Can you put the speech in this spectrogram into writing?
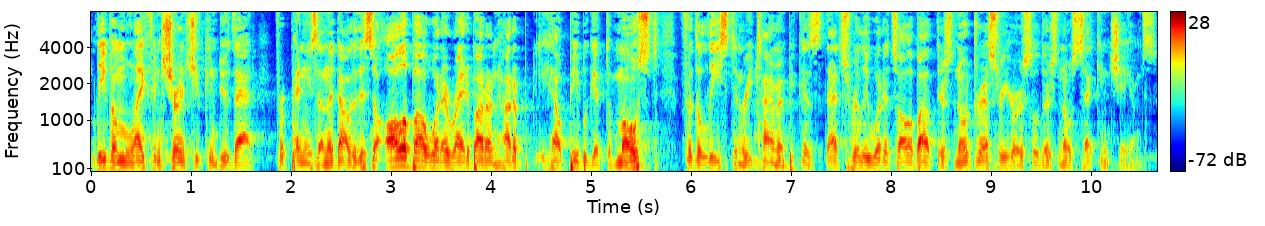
Leave them life insurance. You can do that for pennies on the dollar. This is all about what I write about on how to help people get the most for the least in retirement because that's really what it's all about. There's no dress rehearsal. There's no second chance.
